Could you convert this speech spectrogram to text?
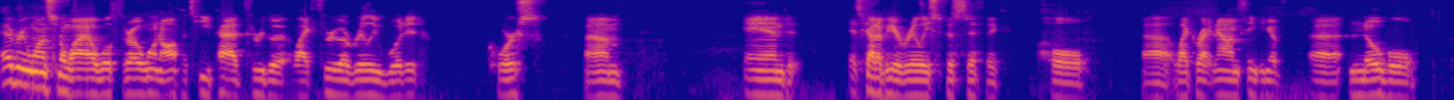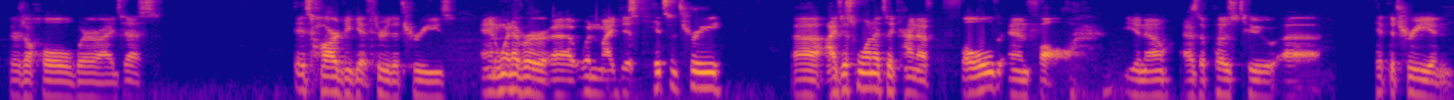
every once in a while will throw one off a tee pad through the like through a really wooded course, um, and it's got to be a really specific hole. Uh, like right now, I'm thinking of uh, Noble there's a hole where I just it's hard to get through the trees. And whenever uh, when my disc hits a tree, uh, I just want it to kind of fold and fall, you know, as opposed to uh, hit the tree and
